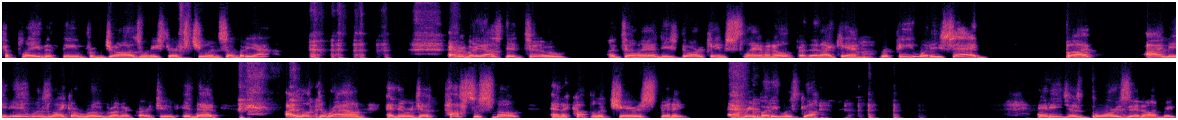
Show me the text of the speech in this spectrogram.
to play the theme from Jaws when he starts chewing somebody out. Everybody else did too until hmm. Andy's door came slamming open, and I can't hmm. repeat what he said. But I mean, it was like a Roadrunner cartoon in that I looked around and there were just puffs of smoke and a couple of chairs spinning. Everybody was gone. and he just bores in on me,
